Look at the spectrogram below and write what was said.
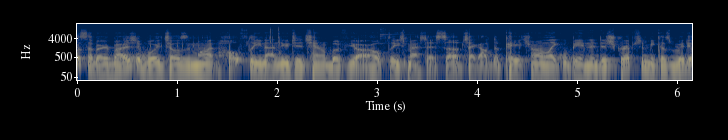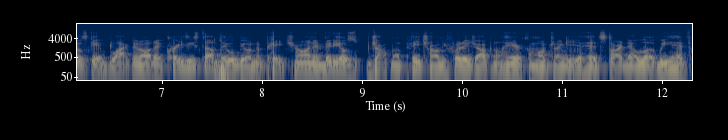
What's up, everybody? It's your boy Chosen Mont. Hopefully, you're not new to the channel, but if you are, hopefully, you smash that sub. Check out the Patreon. Link will be in the description because videos get blocked and all that crazy stuff. They will be on the Patreon and videos drop on Patreon before they drop it on here. Come on, try and get your head started. Now, look, we have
